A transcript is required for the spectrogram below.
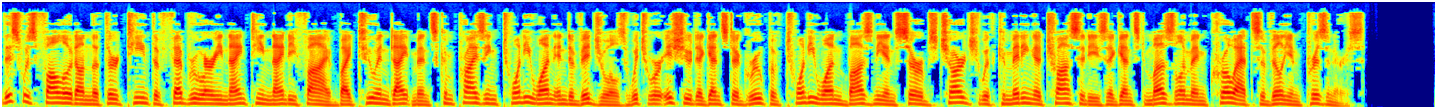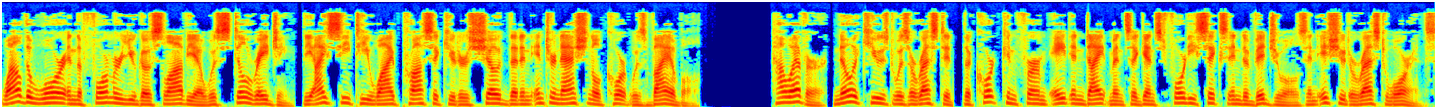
This was followed on 13 February 1995 by two indictments comprising 21 individuals which were issued against a group of 21 Bosnian Serbs charged with committing atrocities against Muslim and Croat civilian prisoners. While the war in the former Yugoslavia was still raging, the ICTY prosecutors showed that an international court was viable. However, no accused was arrested. The court confirmed eight indictments against 46 individuals and issued arrest warrants.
